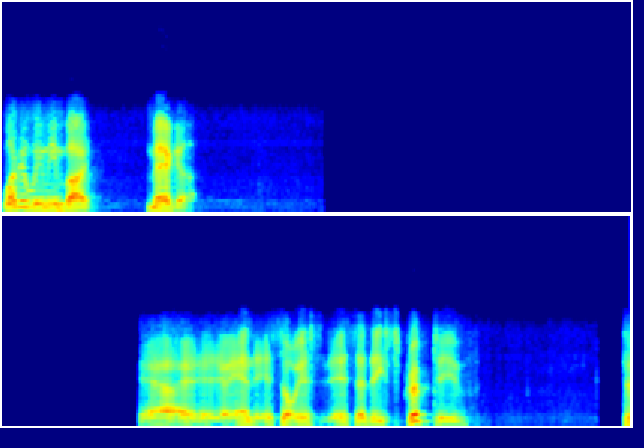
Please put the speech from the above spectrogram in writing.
What do we mean by mega? Yeah, and so it's it's a descriptive to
